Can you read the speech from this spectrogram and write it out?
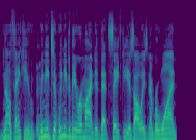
No, thank you. We need to we need to be reminded that safety is always number one.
